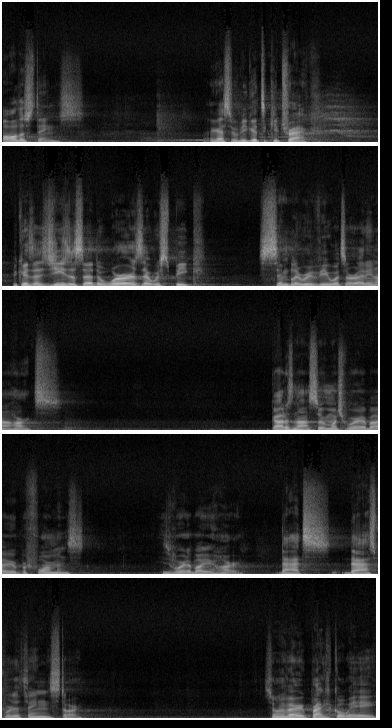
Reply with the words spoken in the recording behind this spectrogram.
All those things. I guess it would be good to keep track. Because as Jesus said, the words that we speak simply reveal what's already in our hearts. God is not so much worried about your performance, He's worried about your heart. That's, that's where the things start. So, in a very practical way,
